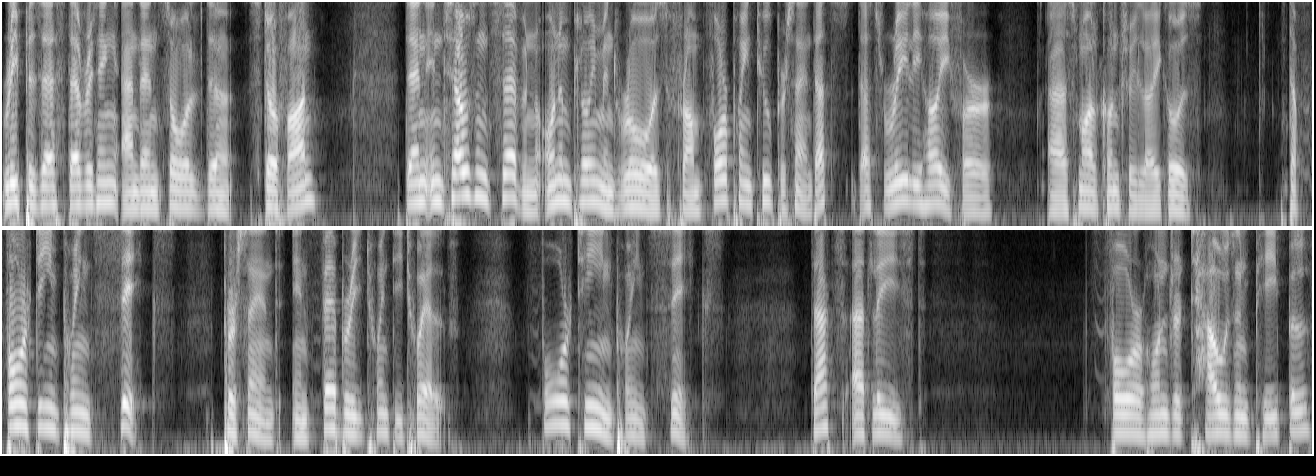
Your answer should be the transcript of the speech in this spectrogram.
repossessed everything and then sold the stuff on. Then in 2007, unemployment rose from 4.2%. That's that's really high for a small country like us. To 14.6% in February 2012. 14.6. That's at least 400,000 people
